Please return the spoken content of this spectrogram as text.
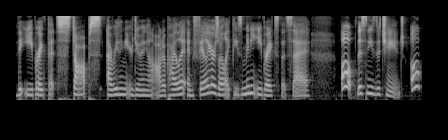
the e brake that stops everything that you're doing on autopilot. And failures are like these mini e brakes that say, oh, this needs to change. Oh,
